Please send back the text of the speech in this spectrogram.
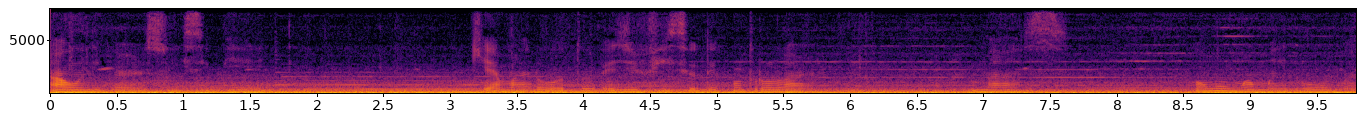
ao universo incipiente, que é maroto e difícil de controlar, mas, como uma mãe loba,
